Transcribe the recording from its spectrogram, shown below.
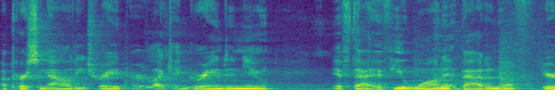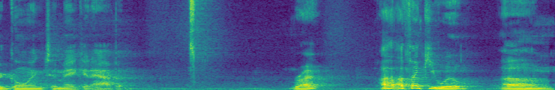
a personality trait or like ingrained in you. If that if you want it bad enough, you're going to make it happen. Right. I, I think you will. Um,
